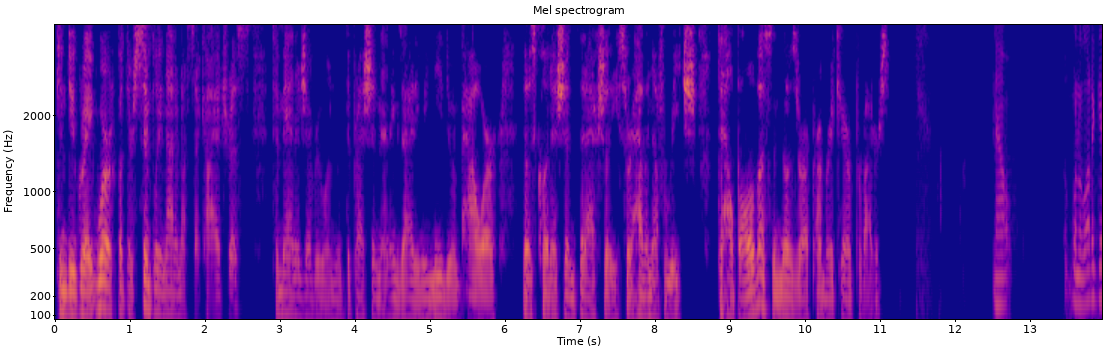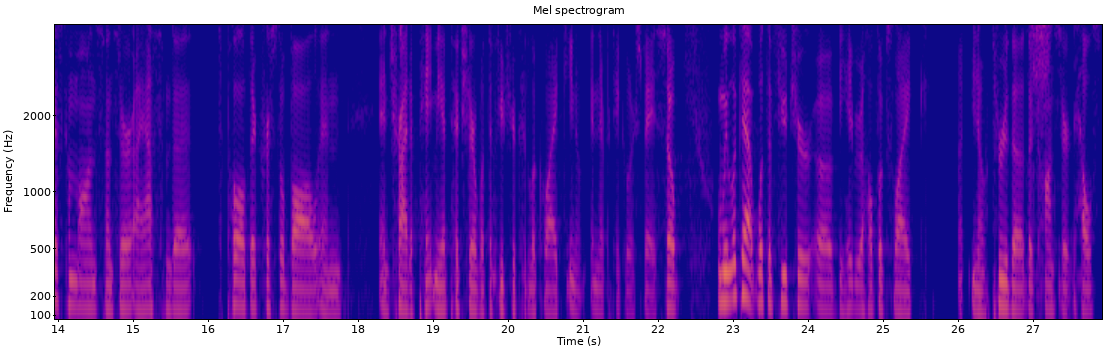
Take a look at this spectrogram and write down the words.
can do great work, but there's simply not enough psychiatrists to manage everyone with depression and anxiety. We need to empower those clinicians that actually sort of have enough reach to help all of us, and those are our primary care providers. Now, when a lot of guests come on, Spencer, I ask them to to pull out their crystal ball and and try to paint me a picture of what the future could look like, you know, in their particular space. So, when we look at what the future of behavioral health looks like, uh, you know, through the the concert health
